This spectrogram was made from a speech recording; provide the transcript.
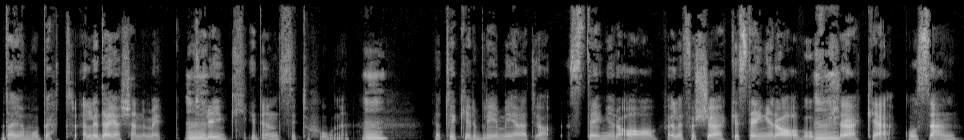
där jag mår bättre eller där jag känner mig Mm. trygg i den situationen. Mm. Jag tycker det blir mer att jag stänger av eller försöker stänga av och Mm. försöka och sen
